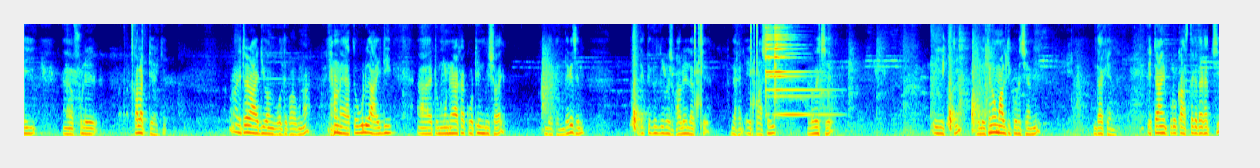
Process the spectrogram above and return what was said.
এই ফুলের কালারটি আর কি। এটার আইডিও আমি বলতে পারব না, কেননা এতগুলো আইডি একটু মনে রাখা কঠিন বিষয়। দেখেন, দেখেছেন? দেখতে কিন্তু বেশ ভালোই লাগছে। দেখেন, এর পাশেই রয়েছে এই একটি বলে এখানেও মাল্টি করেছি আমি। দেখেন, এটা আমি পুরো কাছ থেকে দেখাচ্ছি।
